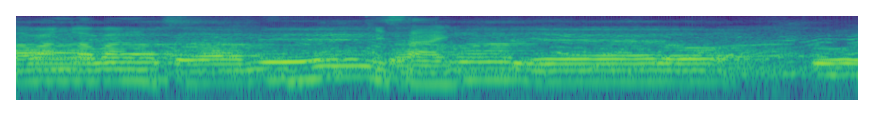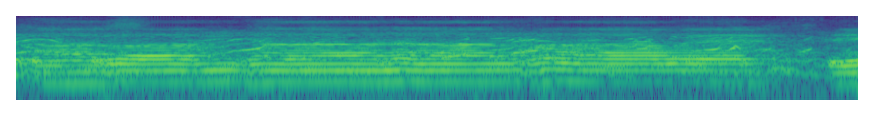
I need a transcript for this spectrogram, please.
ระวังระวังพี่สายมมาเยโลตุตารัมทานังภาเวติ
